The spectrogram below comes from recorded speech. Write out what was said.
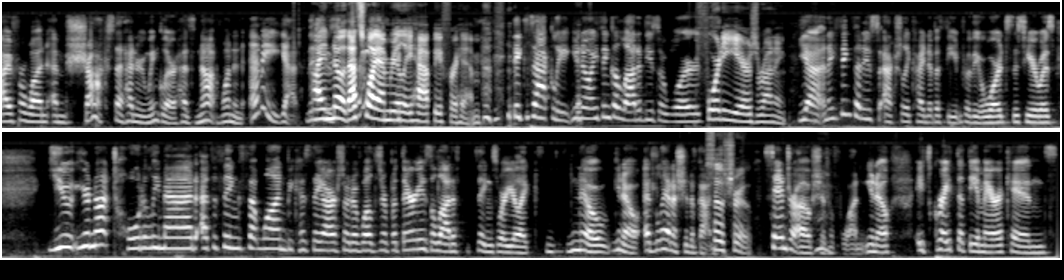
I, for one, am shocked that Henry Winkler has not won an Emmy yet. This I know that's why I'm really happy for him. exactly. You know, I think a lot of these awards, forty years running. Yeah, and I think that is actually kind of a theme for the awards this year was you you're not totally mad at the things that won because they are sort of well deserved, but there is a lot of things where you're like, no, you know, Atlanta should have gotten. So true. Sandra Oh should have won. You know, it's great that the Americans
